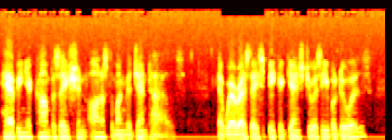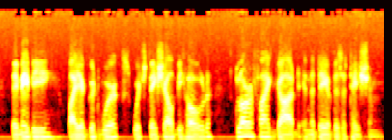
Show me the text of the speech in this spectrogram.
having your conversation honest among the Gentiles, that whereas they speak against you as evildoers, they may be, by your good works which they shall behold, glorify God in the day of visitation.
